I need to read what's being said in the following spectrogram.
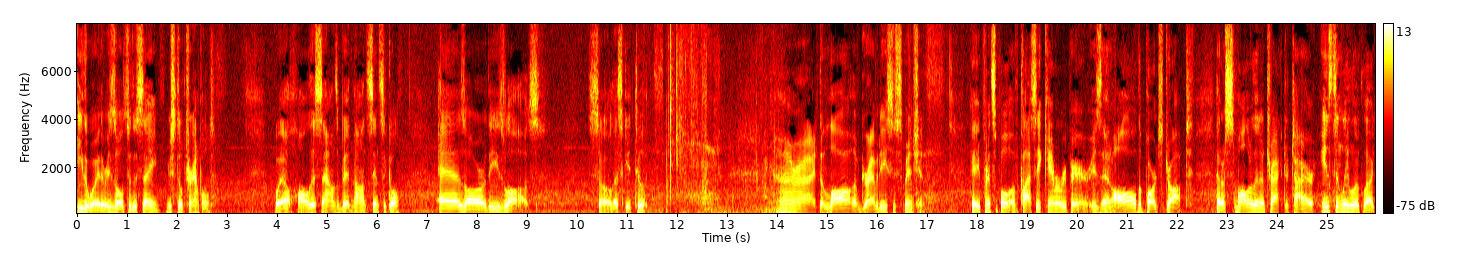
Either way, the results are the same. You're still trampled. Well, all this sounds a bit nonsensical, as are these laws. So let's get to it. All right, the law of gravity suspension. A principle of classic camera repair is that all the parts dropped that are smaller than a tractor tire instantly look like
